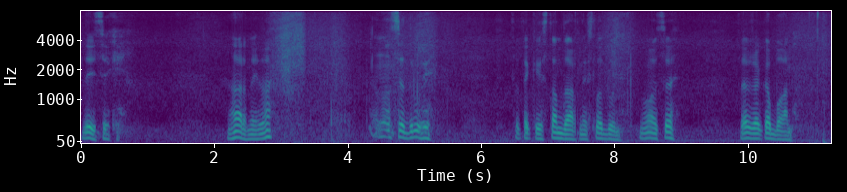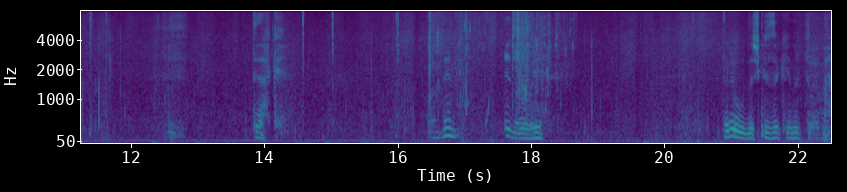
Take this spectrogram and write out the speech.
Дивіться який. Гарний. Да? Ну це другий. Це такий стандартний сладунь. Ну а це, це вже кабан. Так. Один і другий. Три удочки закинуть треба.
